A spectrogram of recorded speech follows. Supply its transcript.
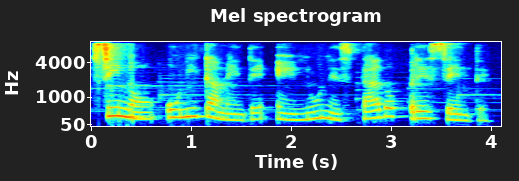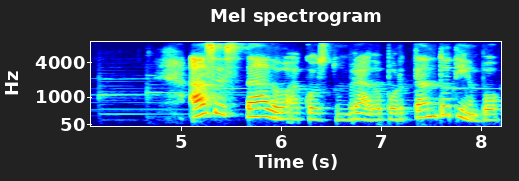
sino únicamente en un estado presente. Has estado acostumbrado por tanto tiempo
